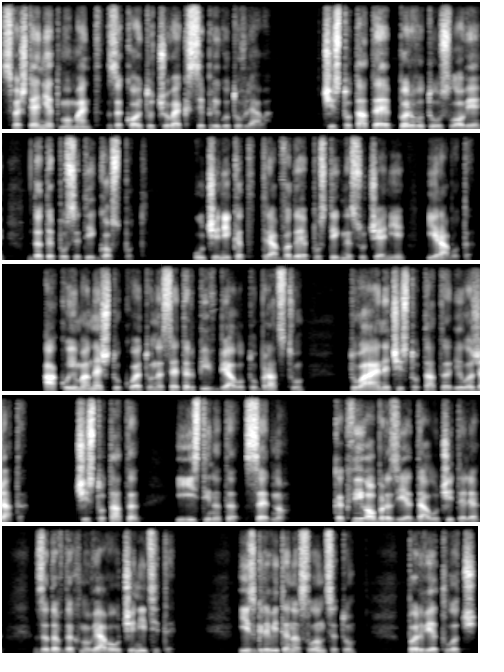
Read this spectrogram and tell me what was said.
свещеният момент, за който човек се приготовлява. Чистотата е първото условие да те посети Господ. Ученикът трябва да я постигне с учение и работа. Ако има нещо, което не се търпи в бялото братство, това е нечистотата и лъжата. Чистотата и истината са едно. Какви образи е дал учителя, за да вдъхновява учениците? Изгревите на слънцето, първият лъч,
